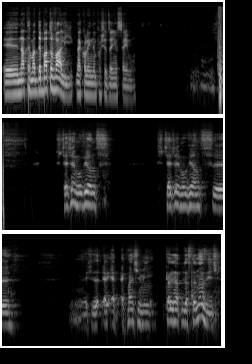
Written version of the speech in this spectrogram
e, na temat debatowali na kolejnym posiedzeniu Sejmu? Szczerze mówiąc, szczerze mówiąc, jeśli- jak, jak, jak pan się mi każe nad tym zastanowić,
